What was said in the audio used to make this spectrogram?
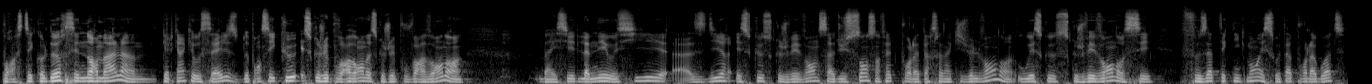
Pour un stakeholder, c'est normal, quelqu'un qui est au sales, de penser que est-ce que je vais pouvoir vendre, est-ce que je vais pouvoir vendre? Bah, essayer de l'amener aussi à se dire est-ce que ce que je vais vendre ça a du sens en fait pour la personne à qui je vais le vendre? Ou est-ce que ce que je vais vendre c'est faisable techniquement et souhaitable pour la boîte?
